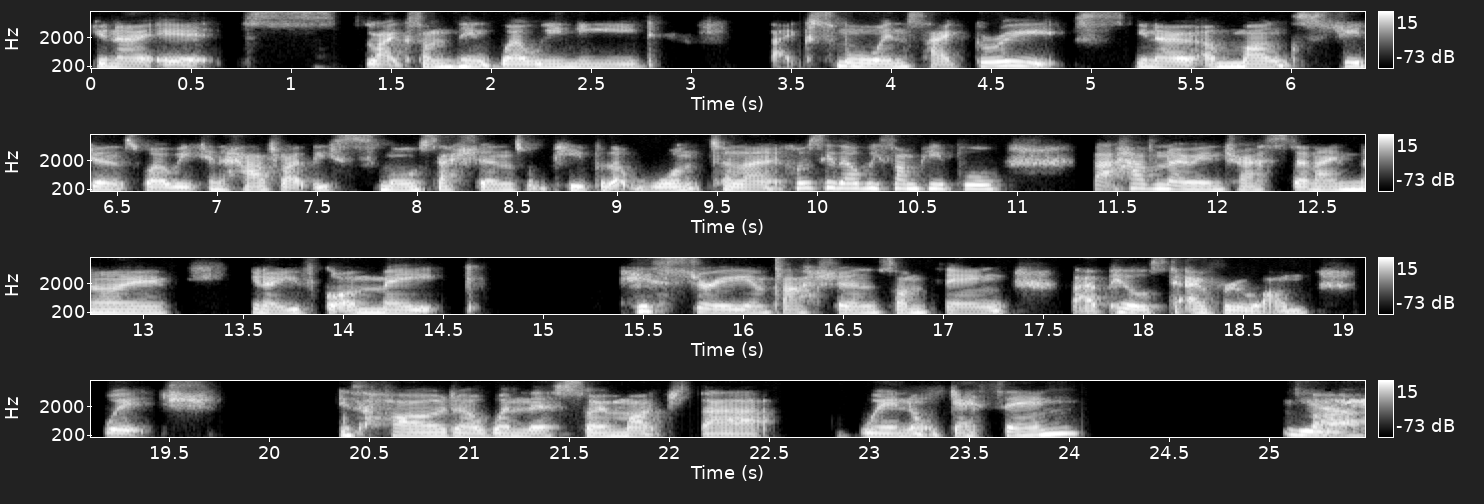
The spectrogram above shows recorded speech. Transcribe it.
you know it's like something where we need like small inside groups, you know, amongst students where we can have like these small sessions with people that want to learn. Obviously, there'll be some people that have no interest. And I know, you know, you've got to make history and fashion something that appeals to everyone, which is harder when there's so much that we're not getting yeah. But,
